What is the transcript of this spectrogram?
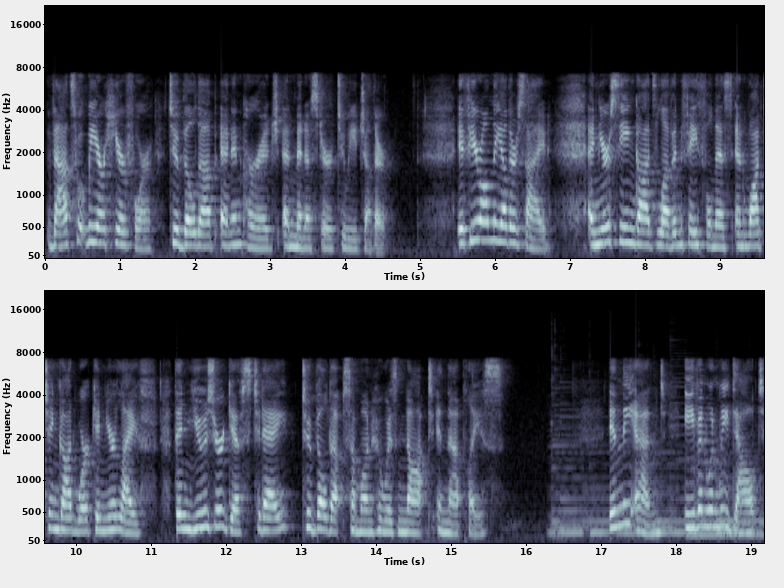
That's what we are here for to build up and encourage and minister to each other. If you're on the other side and you're seeing God's love and faithfulness and watching God work in your life, then use your gifts today to build up someone who is not in that place. In the end, even when we doubt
